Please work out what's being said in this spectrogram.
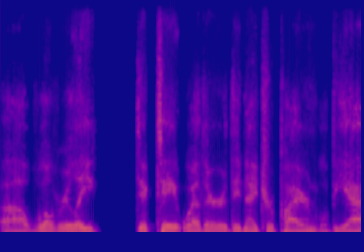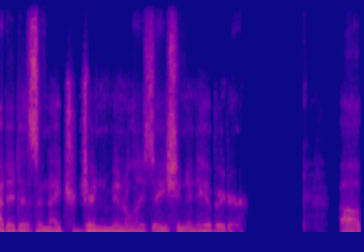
uh, will really dictate whether the nitrapyrin will be added as a nitrogen mineralization inhibitor. Uh,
